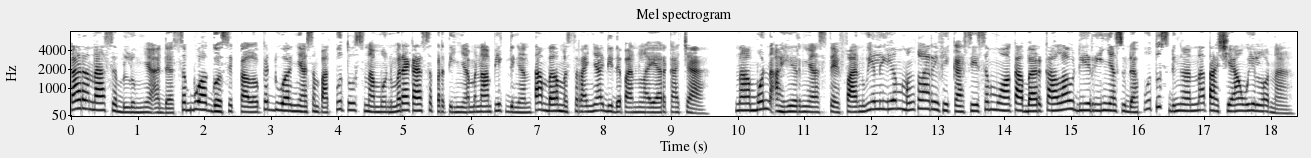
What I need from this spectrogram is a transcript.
Karena sebelumnya ada sebuah gosip kalau keduanya sempat putus namun mereka sepertinya menampik dengan tambah mesranya di depan layar kaca. Namun akhirnya Stefan William mengklarifikasi semua kabar kalau dirinya sudah putus dengan Natasha Wilona.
